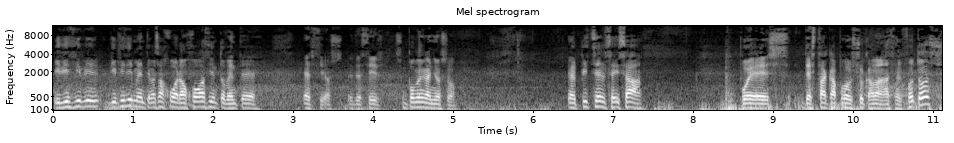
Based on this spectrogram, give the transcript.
y difícilmente vas a jugar a un juego a 120 hercios. Es decir, es un poco engañoso. El Pixel 6A pues destaca por su cámara de hacer fotos,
